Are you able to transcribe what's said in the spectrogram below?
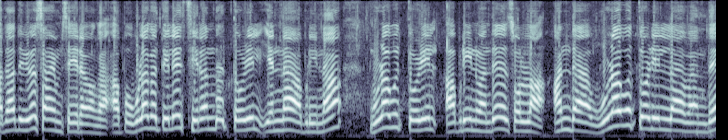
அதாவது விவசாயம் செய்கிறவங்க அப்போ உலகத்திலே சிறந்த தொழில் என்ன அப்படின்னா உழவு தொழில் அப்படின்னு வந்து சொல்லலாம். அந்த உழவு தொழிலில் வந்து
